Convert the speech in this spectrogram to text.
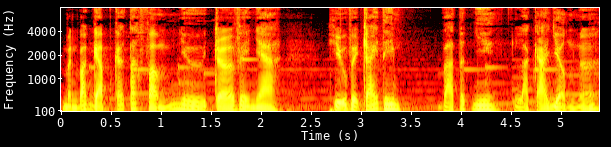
Mình bắt gặp các tác phẩm như Trở về nhà, Hiểu về trái tim và tất nhiên là cả giận nữa.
